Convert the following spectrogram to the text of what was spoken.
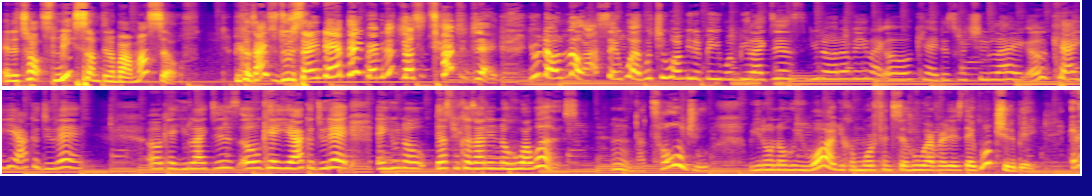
and it taught me something about myself. Because I used to do the same damn thing, baby. This is just a touch of J. You know, look, I say, what? What you want me to be? You want to be like this? You know what I mean? Like, oh, okay, this what you like. Okay, yeah, I could do that. Okay, you like this? Okay, yeah, I could do that. And you know, that's because I didn't know who I was. Mm, I told you, you don't know who you are, you can morph into whoever it is they want you to be. And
